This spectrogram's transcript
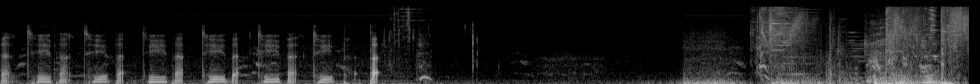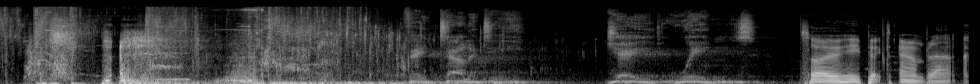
Back two, back two, back two, back two, back two, back two, back two, back, back. Fatality. Jade wins. So he picked Erron Black.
